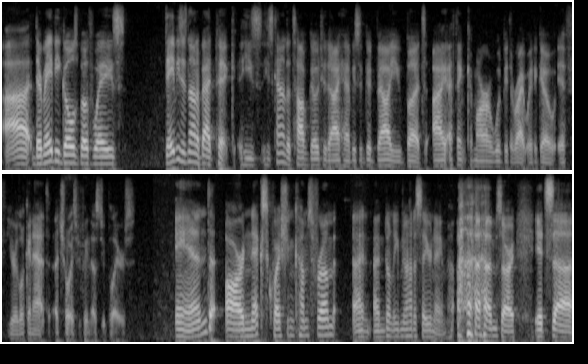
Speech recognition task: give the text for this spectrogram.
Uh, there may be goals both ways. Davies is not a bad pick. He's he's kind of the top go-to that I have. He's a good value, but I, I think Kamara would be the right way to go if you're looking at a choice between those two players. And our next question comes from I, I don't even know how to say your name. I'm sorry. It's uh,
